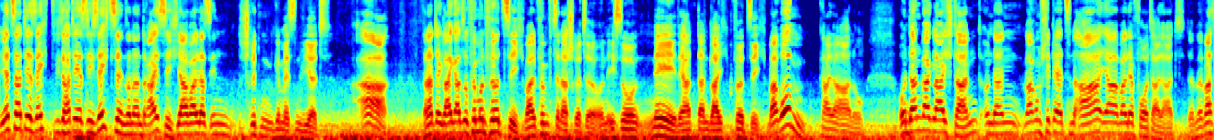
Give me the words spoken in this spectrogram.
jetzt hat er 16, wieso hat er jetzt nicht 16, sondern 30? Ja, weil das in Schritten gemessen wird. Ah, dann hat er gleich also 45, weil 15er Schritte. Und ich so, nee, der hat dann gleich 40. Warum? Keine Ahnung. Und dann war Gleichstand und dann, warum steht da jetzt ein A? Ja, weil der Vorteil hat. Was,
